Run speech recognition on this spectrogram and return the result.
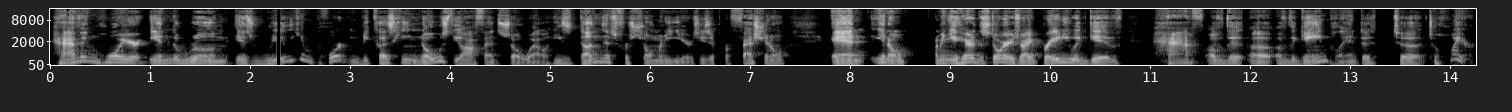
having Hoyer in the room is really important because he knows the offense so well. He's done this for so many years. He's a professional, and you know, I mean, you hear the stories, right? Brady would give half of the uh, of the game plan to to to Hoyer,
